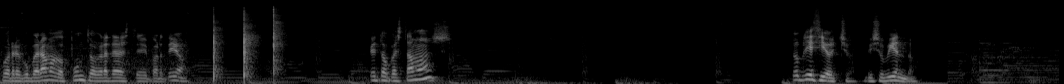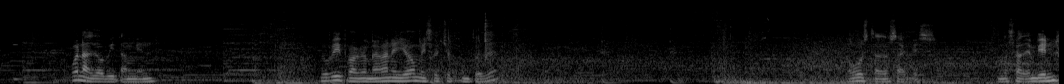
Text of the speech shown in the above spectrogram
Pues recuperamos dos puntos gracias a este partido. ¿Qué top estamos? Top 18 y subiendo. Buena lobby también. Lobby para que me gane yo mis 8 puntos, ¿eh? Me gustan los saques. Cuando salen bien.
